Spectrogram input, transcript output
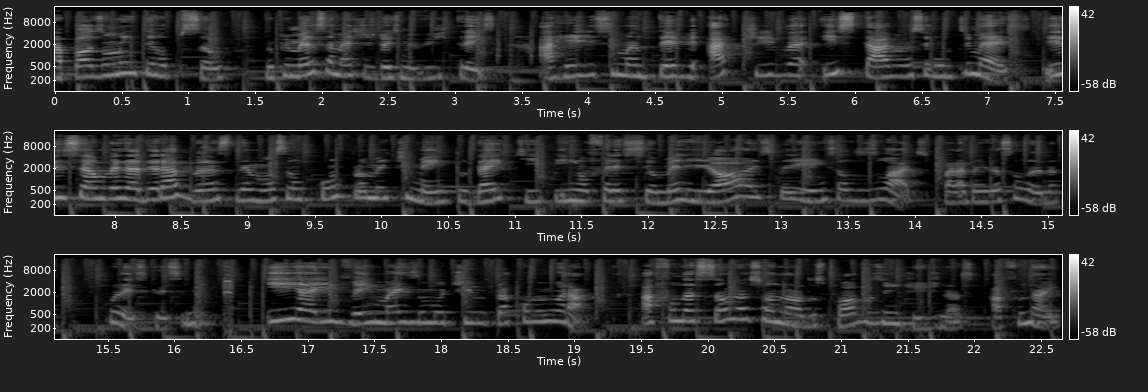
Após uma interrupção no primeiro semestre de 2023, a rede se manteve ativa e estável no segundo trimestre. Isso é um verdadeiro avanço e demonstra um comprometimento da equipe em oferecer a melhor experiência aos usuários. Parabéns à Solana por esse crescimento. E aí vem mais um motivo para comemorar. A Fundação Nacional dos Povos Indígenas, a FUNAI,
